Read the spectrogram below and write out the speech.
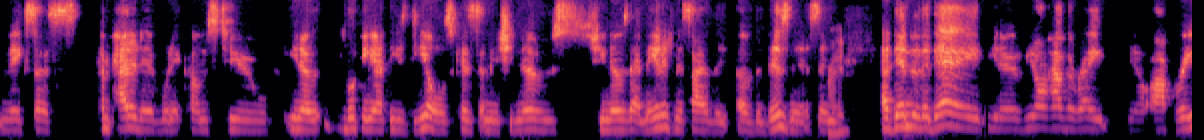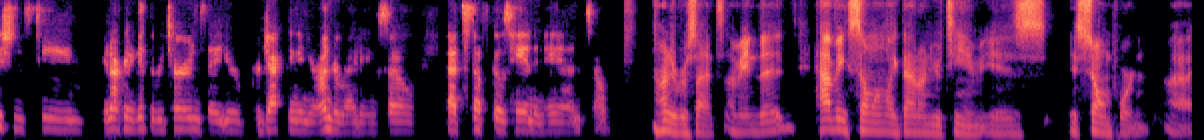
makes us competitive when it comes to you know looking at these deals because i mean she knows she knows that management side of the of the business and right. at the end of the day you know if you don't have the right you know operations team you're not going to get the returns that you're projecting in your underwriting so that stuff goes hand in hand so Hundred percent. I mean, the, having someone like that on your team is is so important. Uh,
